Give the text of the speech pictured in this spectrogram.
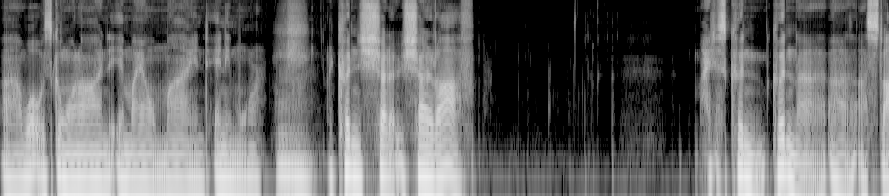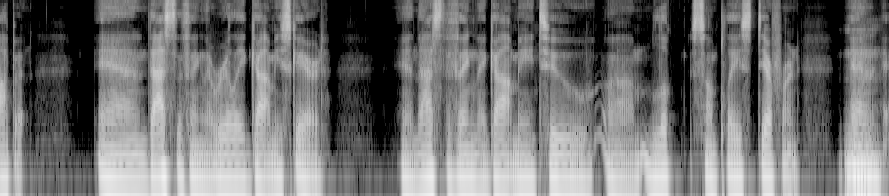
uh, what was going on in my own mind anymore. Mm. I couldn't shut it shut it off. I just couldn't couldn't uh, uh, uh, stop it, and that's the thing that really got me scared, and that's the thing that got me to um, look someplace different. Mm. And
